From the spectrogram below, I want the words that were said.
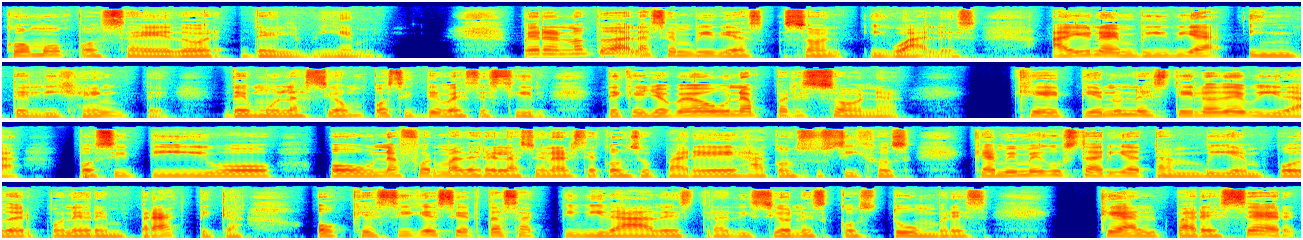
como poseedor del bien. Pero no todas las envidias son iguales. Hay una envidia inteligente, de emulación positiva, es decir, de que yo veo una persona que tiene un estilo de vida positivo o una forma de relacionarse con su pareja, con sus hijos, que a mí me gustaría también poder poner en práctica o que sigue ciertas actividades, tradiciones, costumbres que al parecer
